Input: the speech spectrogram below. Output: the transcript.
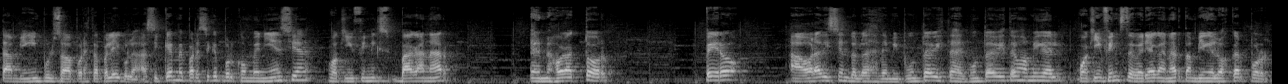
también impulsado por esta película. Así que me parece que por conveniencia Joaquín Phoenix va a ganar el mejor actor, pero ahora diciéndolo desde mi punto de vista, desde el punto de vista de Juan Miguel, Joaquín Phoenix debería ganar también el Oscar por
